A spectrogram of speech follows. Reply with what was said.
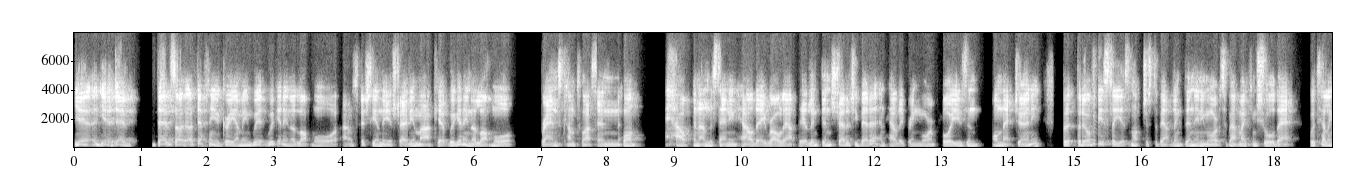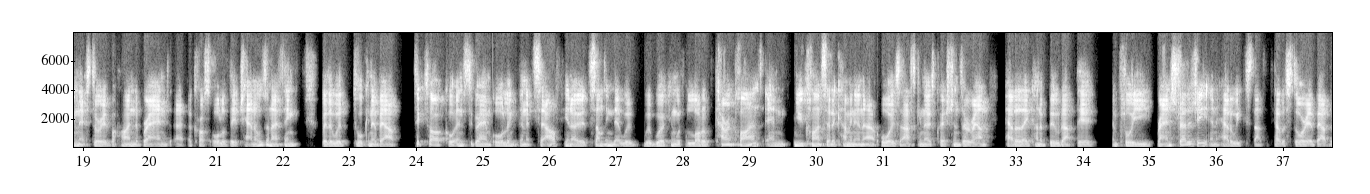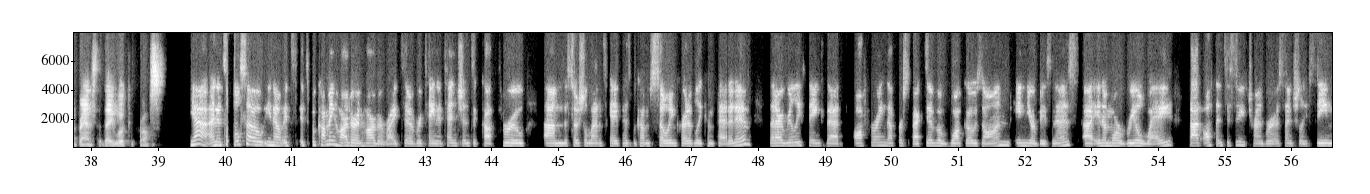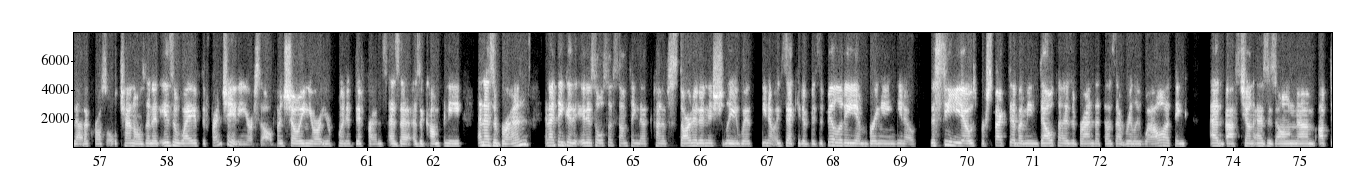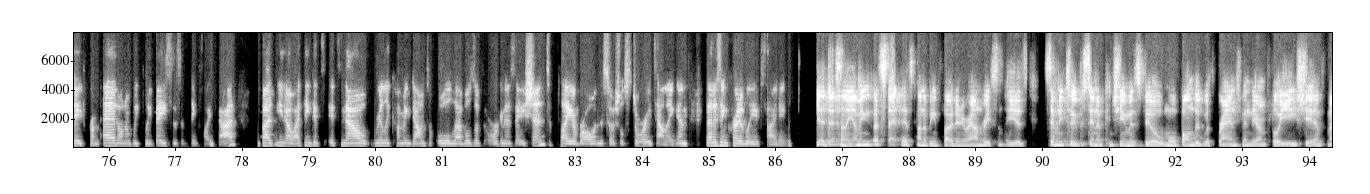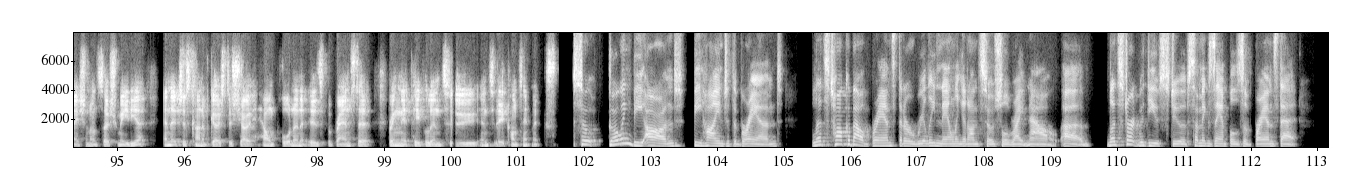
yeah yeah Deb, Devs, I, I definitely agree. I mean, we're, we're getting a lot more, um, especially in the Australian market, we're getting a lot more brands come to us and want help in understanding how they roll out their LinkedIn strategy better and how they bring more employees in on that journey. But but obviously, it's not just about LinkedIn anymore. It's about making sure that we're telling that story behind the brand uh, across all of their channels. And I think whether we're talking about TikTok or Instagram or LinkedIn itself, you know, it's something that we're, we're working with a lot of current clients and new clients that are coming in are always asking those questions around how do they kind of build up their employee brand strategy and how do we start to tell the story about the brands that they work across. Yeah and it's also you know it's it's becoming harder and harder right to retain attention to cut through um, the social landscape has become so incredibly competitive that i really think that offering that perspective of what goes on in your business uh, in a more real way that authenticity trend we're essentially seeing that across all channels and it is a way of differentiating yourself and showing your your point of difference as a as a company and as a brand and i think it, it is also something that kind of started initially with you know executive visibility and bringing you know the ceo's perspective. I mean delta is a brand that does that really well. I think ed bastian has his own um, update from ed on a weekly basis and things like that but you know i think it's it's now really coming down to all levels of the organization to play a role in the social storytelling and that is incredibly exciting. Yeah definitely. I mean a stat that's kind of been floating around recently is 72% of consumers feel more bonded with brands when their employees share information on social media and that just kind of goes to show how important it is for brands to bring their people into into their content mix. So going beyond behind the brand Let's talk about brands that are really nailing it on social right now. Uh, let's start with you, Stu, of some examples of brands that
